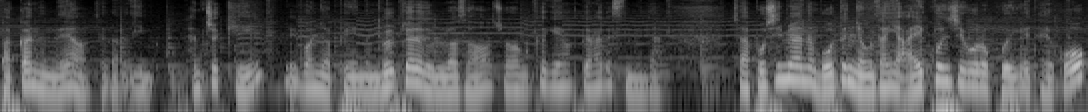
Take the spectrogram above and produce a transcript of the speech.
바꿨는데요. 제가 이 단축키 1번 옆에 있는 물결을 눌러서 좀 크게 확대를 하겠습니다. 자, 보시면은 모든 영상이 아이콘식으로 보이게 되고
